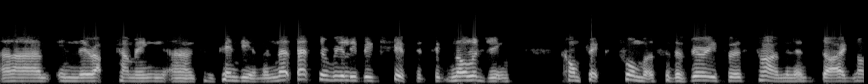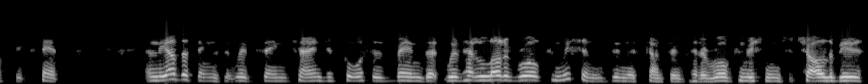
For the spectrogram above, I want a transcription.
um, in their upcoming uh, compendium. And that, that's a really big shift. It's acknowledging complex trauma for the very first time in a diagnostic sense. And the other things that we've seen change, of course, has been that we've had a lot of royal commissions in this country. We've had a royal commission into child abuse,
